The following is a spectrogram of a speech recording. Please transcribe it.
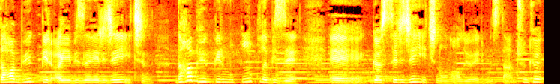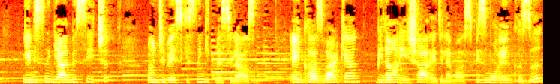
daha büyük bir ayı bize vereceği için daha büyük bir mutlulukla bizi e, göstereceği için onu alıyor elimizden. Çünkü yenisinin gelmesi için önce bir eskisinin gitmesi lazım. Enkaz varken bina inşa edilemez. Bizim o enkazı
